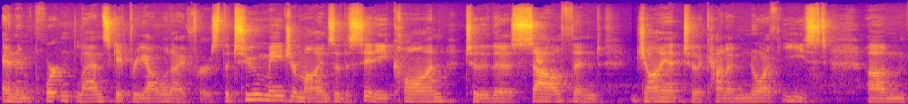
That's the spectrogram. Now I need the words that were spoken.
an important landscape for Yellowknifers. The two major mines of the city, Con to the south and Giant to the kind of northeast, um,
